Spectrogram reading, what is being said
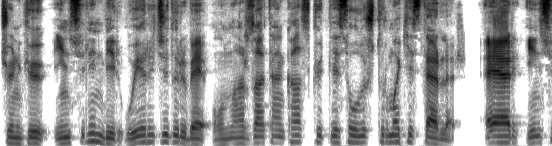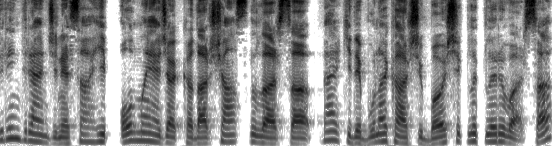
Çünkü insülin bir uyarıcıdır ve onlar zaten kas kütlesi oluşturmak isterler. Eğer insülin direncine sahip olmayacak kadar şanslılarsa, belki de buna karşı bağışıklıkları varsa,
